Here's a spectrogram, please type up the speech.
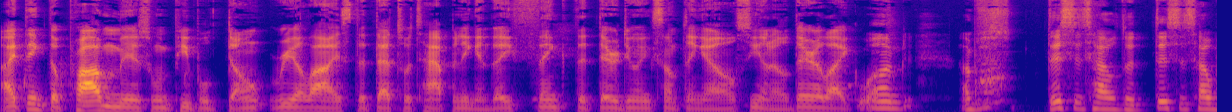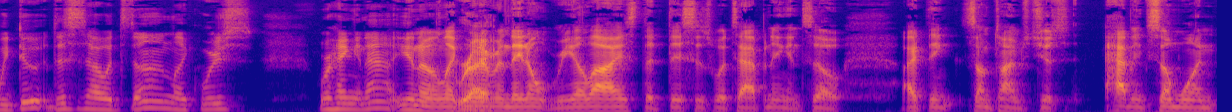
I think the problem is when people don't realize that that's what's happening and they think that they're doing something else. You know, they're like, "Well, I'm, I'm just. This is how the. This is how we do it. This is how it's done. Like we're just, we're hanging out. You know, like Right. whatever." And they don't realize that this is what's happening. And so, I think sometimes just having someone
